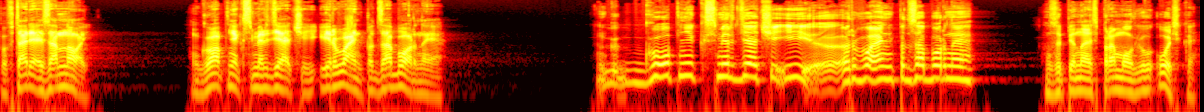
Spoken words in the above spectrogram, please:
Повторяй за мной. Гопник смердячий и рвань подзаборная». Г «Гопник смердячий и э, рвань подзаборная», — запинаясь, промолвил Оська.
